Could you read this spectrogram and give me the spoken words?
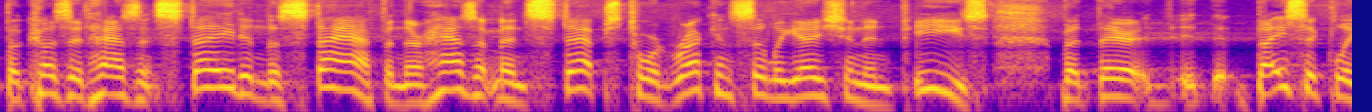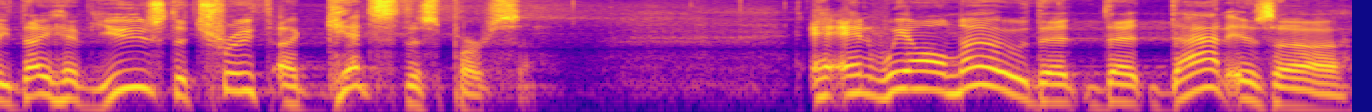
Because it hasn't stayed in the staff and there hasn't been steps toward reconciliation and peace. But basically, they have used the truth against this person. And we all know that that, that is a,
